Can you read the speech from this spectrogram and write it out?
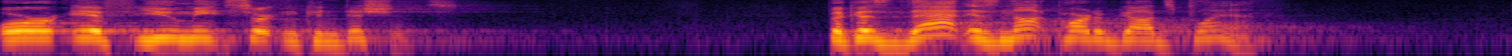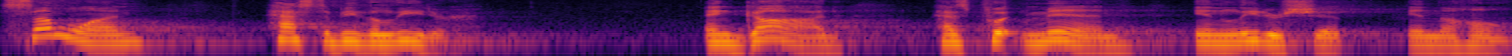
Or if you meet certain conditions? Because that is not part of God's plan. Someone has to be the leader. And God has put men in leadership in the home.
